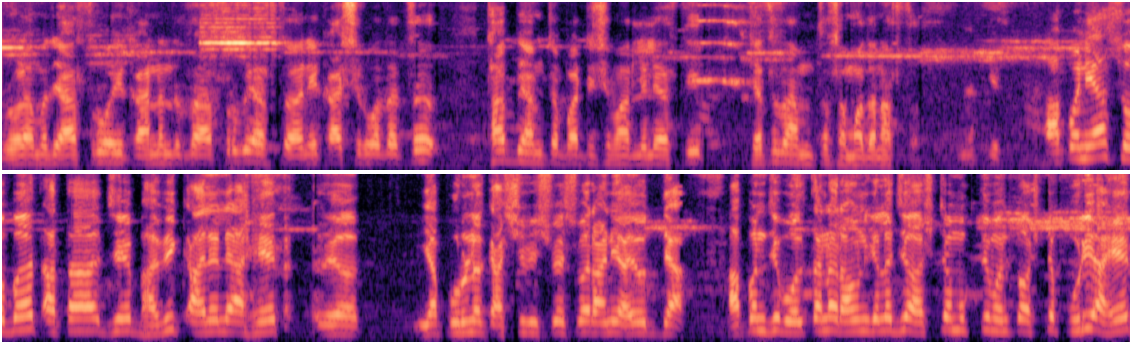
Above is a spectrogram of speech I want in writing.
डोळ्यामध्ये आश्रू एक आनंदाचा अश्रू बी असतं आणि एक आशीर्वादाचं थाप बी आमच्या पाठीशी मारलेली असते. त्याचंच आमचं समाधान असतं. नक्कीच. आपण यासोबत आता जे भाविक आलेले आहेत या पूर्ण काशी विश्वेश्वर आणि अयोध्या आपण जे बोलताना राहून गेलं जे अष्टमुक्ती म्हणतो अष्टपुरी आहेत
